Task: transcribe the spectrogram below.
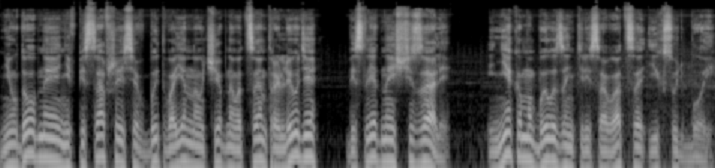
Неудобные, не вписавшиеся в быт военно-учебного центра люди бесследно исчезали, и некому было заинтересоваться их судьбой.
